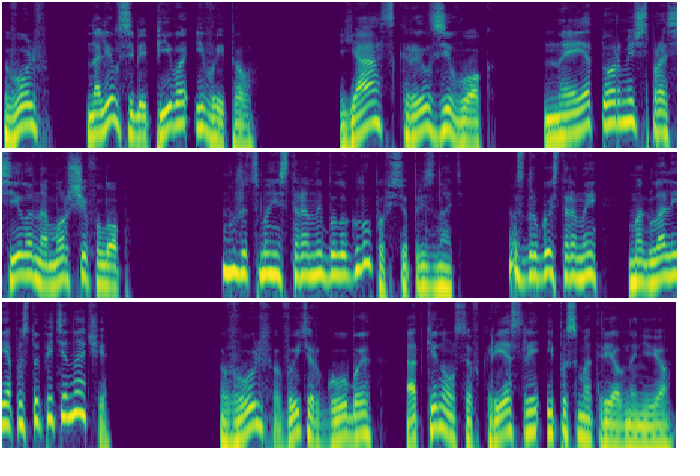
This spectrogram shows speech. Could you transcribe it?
Вольф налил себе пиво и выпил. Я скрыл зевок. Нея Тормич спросила, наморщив лоб. «Может, с моей стороны было глупо все признать? С другой стороны, могла ли я поступить иначе? Вульф вытер губы, откинулся в кресле и посмотрел на нее.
